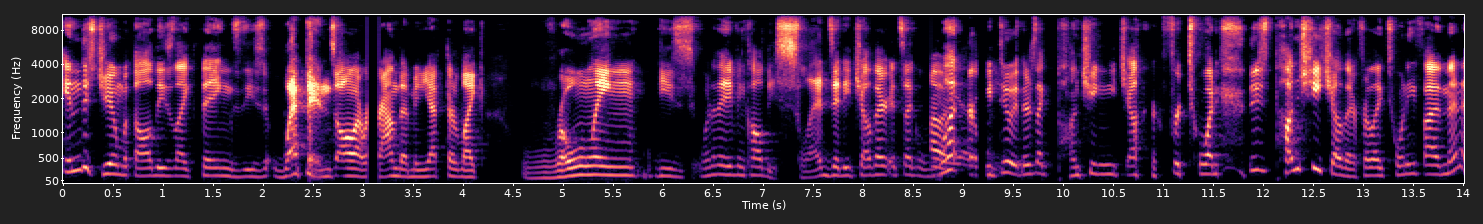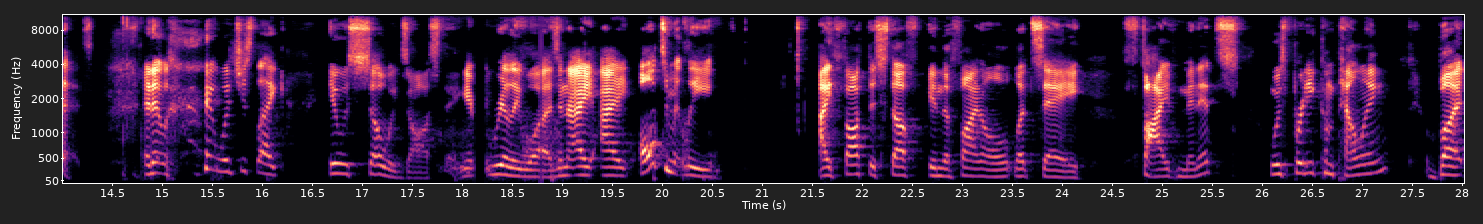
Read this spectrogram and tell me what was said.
in this gym with all these like things these weapons all around them and yet they're like rolling these what are they even called? These sleds at each other. It's like oh, what yeah. are we doing? There's like punching each other for 20 they just punched each other for like 25 minutes. And it it was just like it was so exhausting. It really was. And i i ultimately i thought the stuff in the final let's say 5 minutes was pretty compelling but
